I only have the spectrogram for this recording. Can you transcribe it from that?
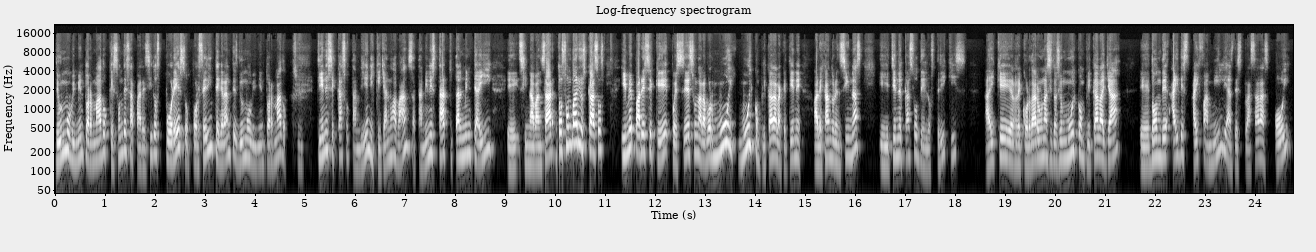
de un movimiento armado que son desaparecidos por eso, por ser integrantes de un movimiento armado. Tiene ese caso también y que ya no avanza, también está totalmente ahí eh, sin avanzar. Entonces son varios casos y me parece que pues es una labor muy, muy complicada la que tiene Alejandro Encinas y tiene el caso de los triquis, hay que recordar una situación muy complicada ya, eh, donde hay, hay familias desplazadas hoy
